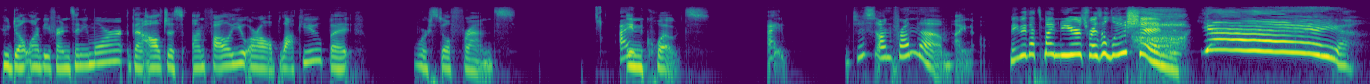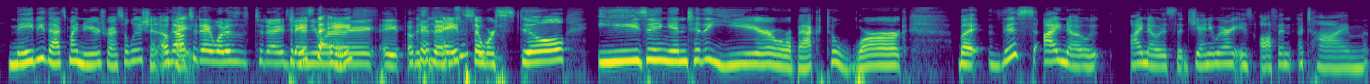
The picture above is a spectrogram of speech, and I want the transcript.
who don't want to be friends anymore. Then I'll just unfollow you or I'll block you, but we're still friends. I- in quotes. I just unfriend them. I know. Maybe that's my New Year's resolution. Yay! Maybe that's my New Year's resolution. Okay. Now today, what is today? Today's the January eighth. Eighth. Okay, this is eighth, so we're still easing into the year. We're back to work, but this I know. I notice that January is often a time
